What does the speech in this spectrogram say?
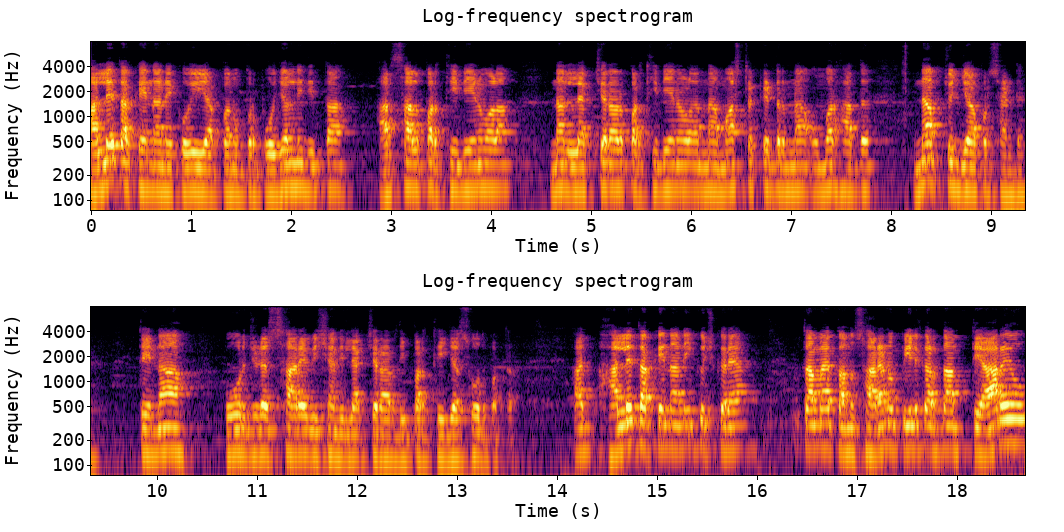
ਹਾਲੇ ਤੱਕ ਇਹਨਾਂ ਨੇ ਕੋਈ ਆਪਾਂ ਨੂੰ ਪ੍ਰਪੋਜ਼ਲ ਨਹੀਂ ਦਿੱਤਾ। ਹਰ ਸਾਲ ਭਰਤੀ ਦੇਣ ਵਾਲਾ। ਨਾ ਲੈਕਚਰਰ ਭਰਤੀ ਦੇਣ ਵਾਲਾ, ਨਾ ਮਾਸਟਰ ਕੇਡਰ, ਨਾ ਉਮਰ ਹੱਦ, ਨਾ 55% ਤੇ ਨਾ ਹੋਰ ਜਿਹੜੇ ਸਾਰੇ ਵਿਸ਼ਿਆਂ ਦੀ ਲੈਕਚਰਰ ਦੀ ਭਰਤੀ ਜਾਂ ਸੋਧ ਪੱਤਰ। ਅੱਜ ਹਾਲੇ ਤੱਕ ਇਹਨਾਂ ਨਹੀਂ ਕੁਝ ਕਰਿਆ। ਤਾਂ ਮੈਂ ਤੁਹਾਨੂੰ ਸਾਰਿਆਂ ਨੂੰ ਅਪੀਲ ਕਰਦਾ, ਤਿਆਰ ਰਹੋ।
